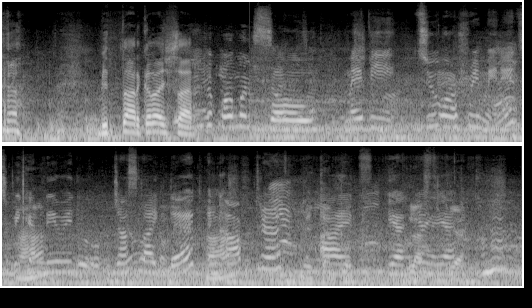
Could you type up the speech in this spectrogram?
Bitti arkadaşlar. So maybe two or three minutes we can leave it just like that and after We can I put yeah, plastic, yeah, yeah. yeah. Mhm.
